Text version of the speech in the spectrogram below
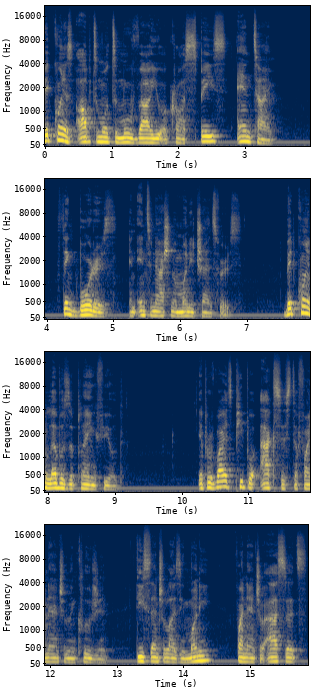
Bitcoin is optimal to move value across space and time. Think borders and international money transfers. Bitcoin levels the playing field. It provides people access to financial inclusion, decentralizing money, financial assets,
